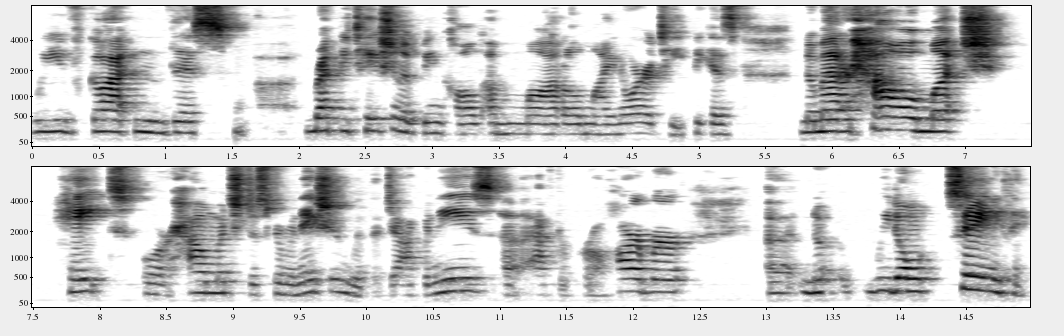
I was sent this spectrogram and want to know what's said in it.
we've gotten this uh, reputation of being called a model minority because no matter how much hate or how much discrimination with the Japanese uh, after Pearl Harbor, uh, no, we don't say anything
